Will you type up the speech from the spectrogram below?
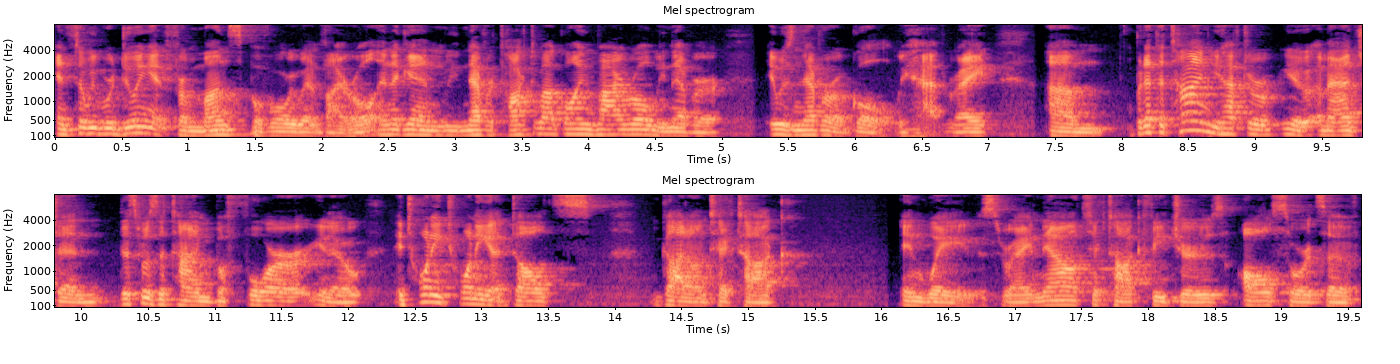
and so we were doing it for months before we went viral and again we never talked about going viral we never it was never a goal we had right um, but at the time you have to you know imagine this was the time before you know in 2020 adults got on tiktok in waves, right? Now TikTok features all sorts of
